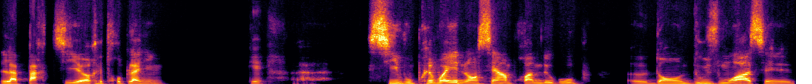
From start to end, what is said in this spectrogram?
la partie euh, rétro-planning. si vous prévoyez de lancer un programme de groupe dans 12 mois, c'est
